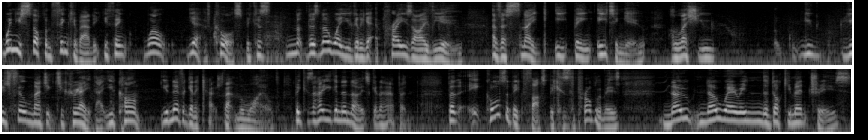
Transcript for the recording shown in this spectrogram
when you stop and think about it, you think, well, yeah, of course, because no, there's no way you're going to get a prey's eye view of a snake eat, being eating you unless you you use film magic to create that. You can't. You're never going to catch that in the wild because how are you going to know it's going to happen? But it caused a big fuss because the problem is, no nowhere in the documentaries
